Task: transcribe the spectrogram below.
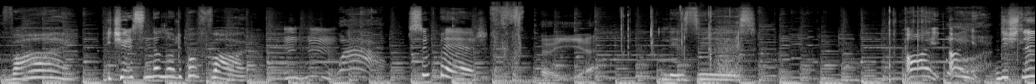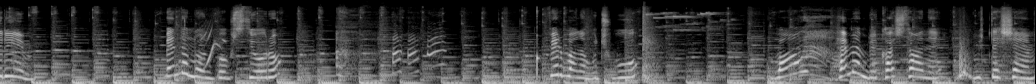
Vay, içerisinde lollipop var. Süper. Uh, yeah. Leziz. Ay ay dişlerim. Ben de lollipop istiyorum. Ver bana bu çubuğu. Vay hemen birkaç tane. Muhteşem.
